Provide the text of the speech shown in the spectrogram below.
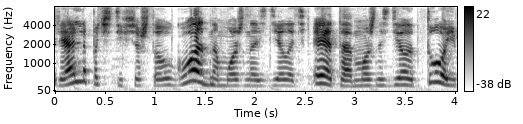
реально почти все, что угодно, можно сделать это, можно сделать то, и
